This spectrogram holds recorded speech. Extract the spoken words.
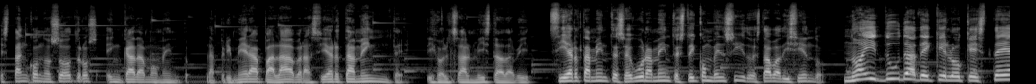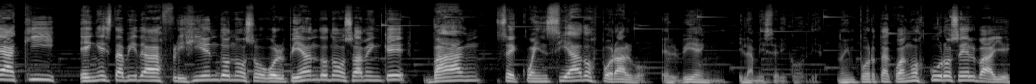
están con nosotros en cada momento. La primera palabra, ciertamente, dijo el salmista David. Ciertamente, seguramente, estoy convencido, estaba diciendo. No hay duda de que lo que esté aquí en esta vida afligiéndonos o golpeándonos, ¿saben qué? Van secuenciados por algo, el bien y la misericordia. No importa cuán oscuro sea el valle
